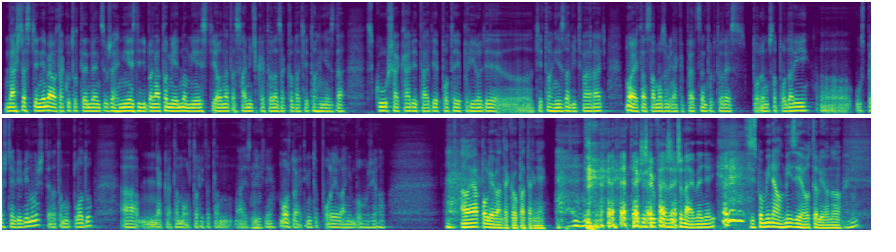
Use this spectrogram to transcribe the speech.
Našťastie nemajú takúto tendenciu, že hniezdiť iba na tom jednom mieste. Ona, tá samička, ktorá zakladá tieto hniezda, skúša kade tade po tej prírode uh, tieto hniezda vytvárať. No a je tam samozrejme nejaké percento, ktoré, ktorému sa podarí uh, úspešne vyvinúť, teda tomu plodu a nejaká tá mortalita tam aj vznikne. Hmm. Možno aj týmto polievaním, bohužiaľ. Ale ja polievam tak opatrne. Takže dúfam, že čo najmenej. Si spomínal hmyzie hotely, ono... Mm-hmm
